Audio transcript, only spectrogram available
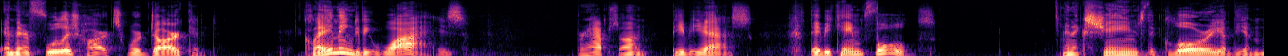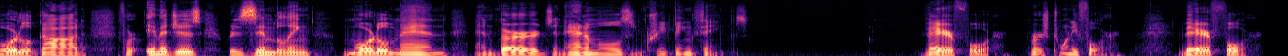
and their foolish hearts were darkened. Claiming to be wise, perhaps on PBS, they became fools and exchanged the glory of the immortal God for images resembling mortal man and birds and animals and creeping things. Therefore, verse 24, therefore,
